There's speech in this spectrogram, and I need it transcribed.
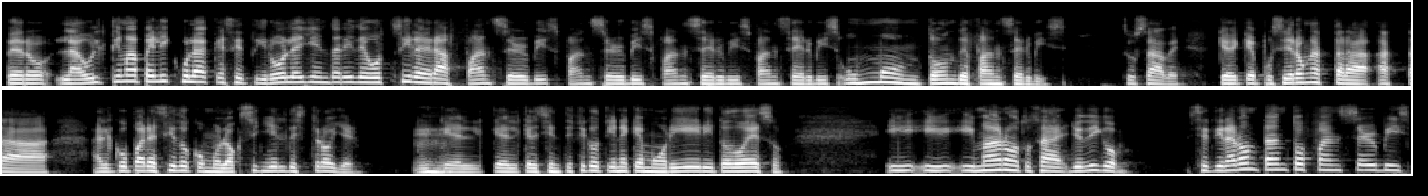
Pero la última película que se tiró Legendary de Godzilla era fanservice, fanservice, fanservice, fanservice, un montón de fanservice. Tú sabes, que, que pusieron hasta, hasta algo parecido como el Oxygen Destroyer, que, el, que, el, que el científico tiene que morir y todo eso. Y, y, y mano, tú sabes, yo digo, se tiraron tanto fanservice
